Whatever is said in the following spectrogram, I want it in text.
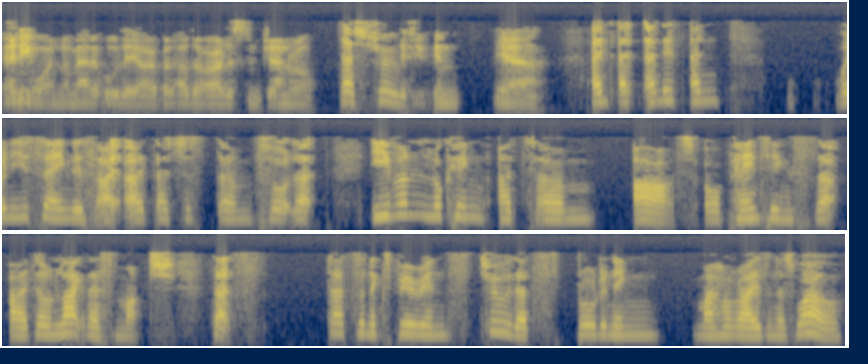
anyone, no matter who they are, but other artists in general. that's true. If you can, yeah, And and and, it, and when you're saying this, I I, I just um, thought that even looking at um, art or paintings that I don't like as much, that's that's an experience too. That's broadening my horizon as well.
